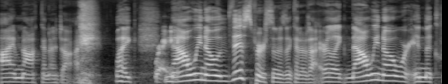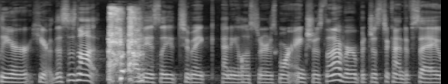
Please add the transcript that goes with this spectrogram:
I'm not going to die. like, Right. now we know this person isn't going to die. Or like, now we know we're in the clear here. This is not obviously to make any listeners more anxious than ever, but just to kind of say,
